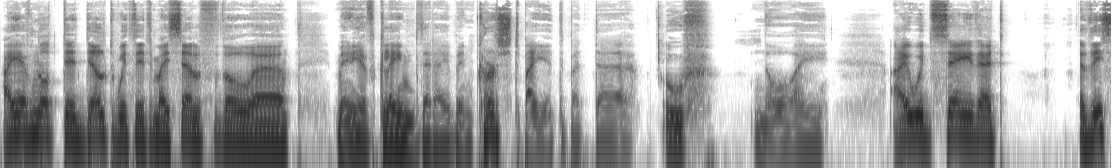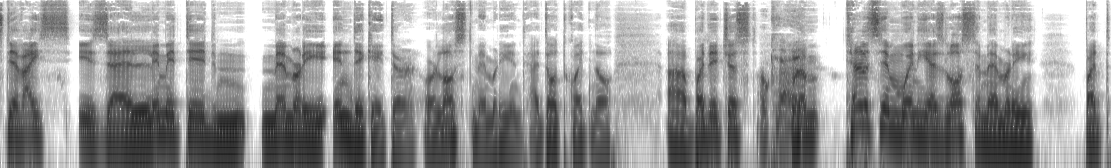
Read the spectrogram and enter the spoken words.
I have not uh, dealt with it myself, though. Many have claimed that I've been cursed by it, but uh, Oof. no, I, I would say that this device is a limited m- memory indicator or lost memory, and I don't quite know. Uh, but it just Okay. rem- tells him when he has lost a memory, but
